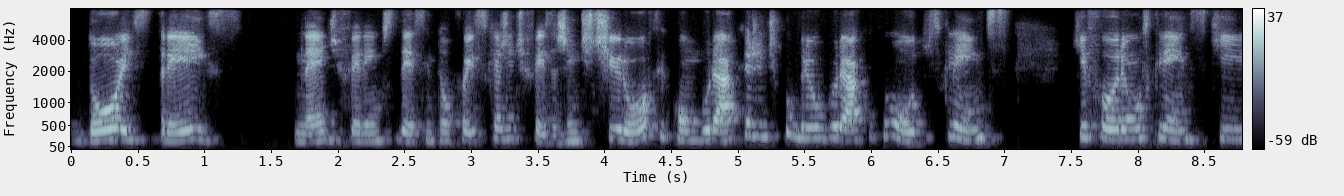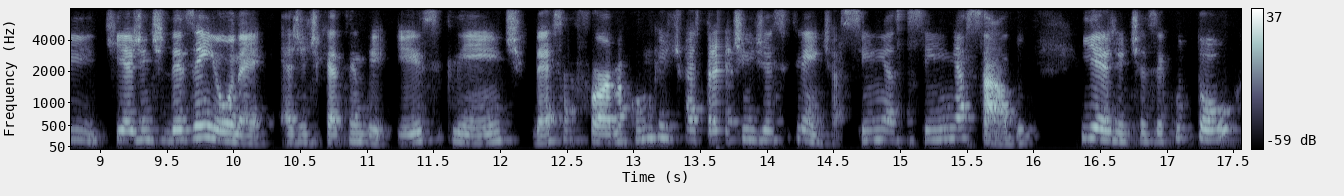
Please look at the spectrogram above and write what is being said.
dois, três, né, diferentes desse. Então foi isso que a gente fez. A gente tirou, ficou um buraco e a gente cobriu o buraco com outros clientes que foram os clientes que, que a gente desenhou, né? A gente quer atender esse cliente dessa forma. Como que a gente faz para atingir esse cliente? Assim, assim, assado e a gente executou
